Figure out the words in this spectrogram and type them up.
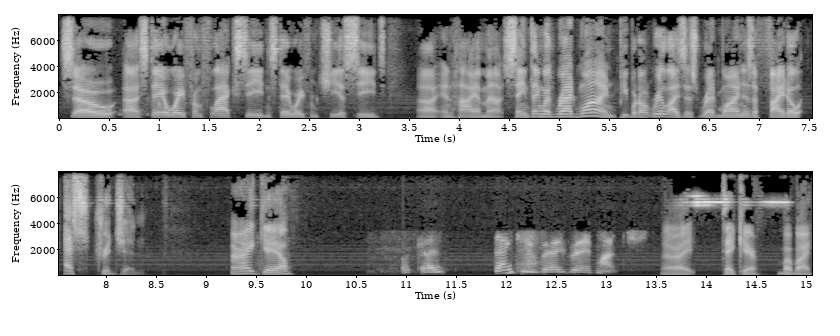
So uh, stay away from flaxseed and stay away from chia seeds uh, in high amounts. Same thing with red wine. People don't realize this. Red wine is a phytoestrogen. All right, Gail. Okay. Thank you very, very much. All right. Take care. Bye bye.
